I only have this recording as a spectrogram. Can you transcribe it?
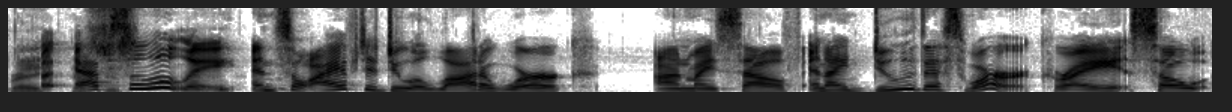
right? Uh, absolutely, just, and so I have to do a lot of work on myself and I do this work, right? So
